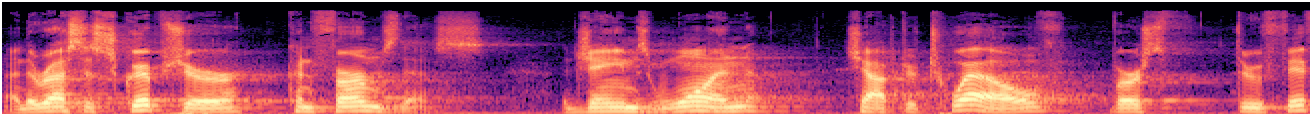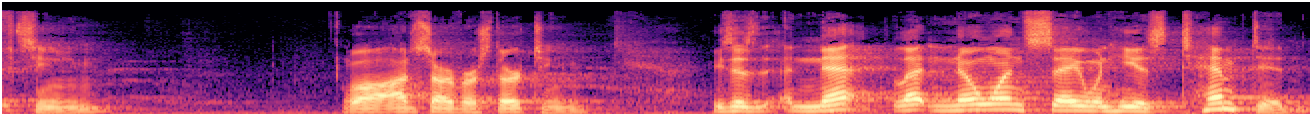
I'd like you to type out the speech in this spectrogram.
And the rest of Scripture confirms this. James 1, chapter 12, verse through 15. Well, I'll start verse 13. He says, Let no one say when he is tempted,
